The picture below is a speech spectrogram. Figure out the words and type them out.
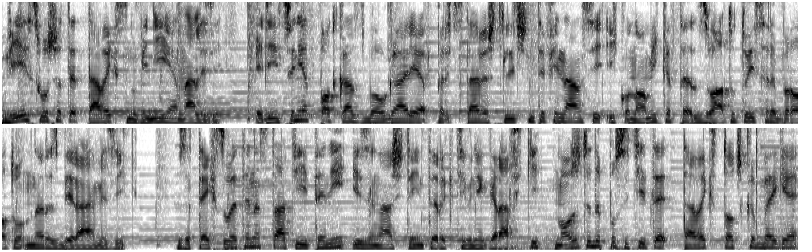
Вие слушате Тавекс новини и анализи. Единственият подкаст в България, представящ личните финанси, економиката, златото и среброто на разбираем език. За текстовете на статиите ни и за нашите интерактивни графики можете да посетите tavex.bg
